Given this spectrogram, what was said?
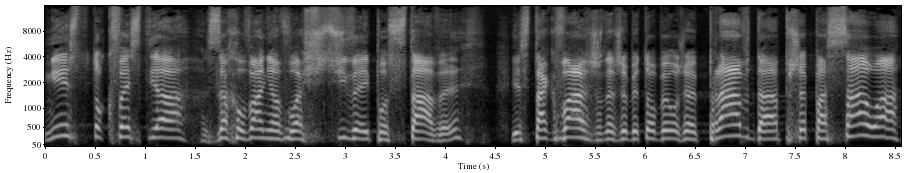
nie jest to kwestia zachowania właściwej postawy. Jest tak ważne, żeby to było, żeby prawda przepasała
